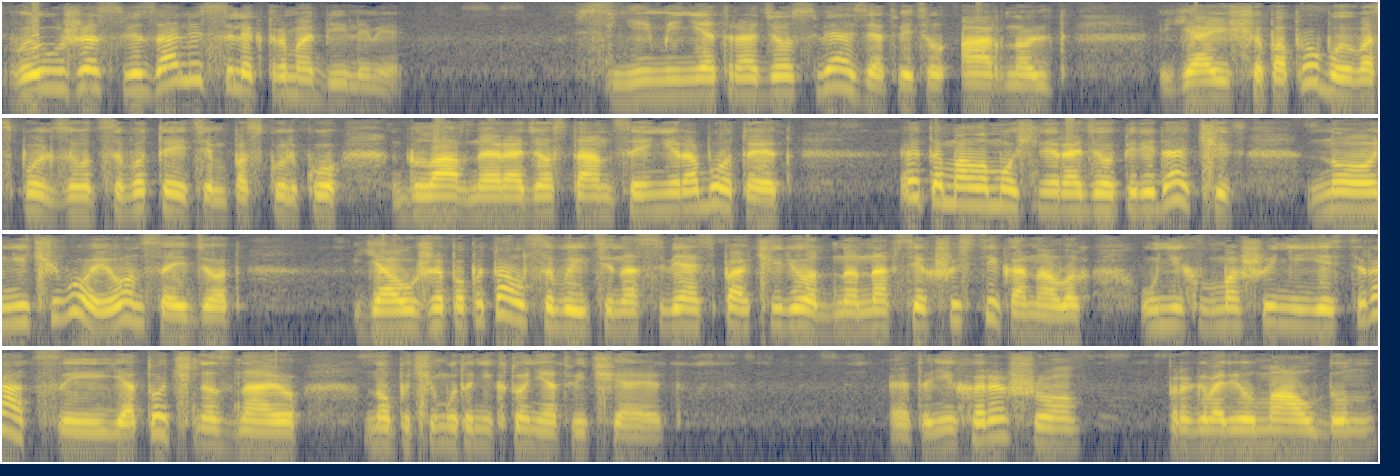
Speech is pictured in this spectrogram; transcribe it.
«Вы уже связались с электромобилями?» «С ними нет радиосвязи», — ответил Арнольд. Я еще попробую воспользоваться вот этим, поскольку главная радиостанция не работает. Это маломощный радиопередатчик, но ничего, и он сойдет. Я уже попытался выйти на связь поочередно на всех шести каналах. У них в машине есть рации, я точно знаю, но почему-то никто не отвечает. «Это нехорошо», — проговорил Малдун.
